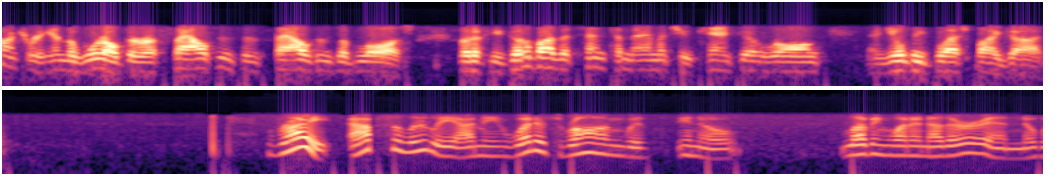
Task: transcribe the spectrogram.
country, in the world. There are thousands and thousands of laws, but if you go by the Ten Commandments, you can't go wrong, and you'll be blessed by God. Right, absolutely. I mean, what is wrong with, you know, loving one another and no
